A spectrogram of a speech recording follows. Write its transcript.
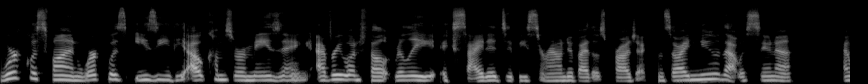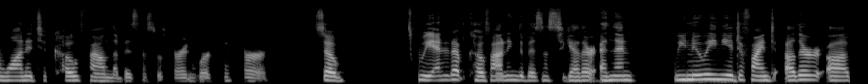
Work was fun, work was easy, the outcomes were amazing. Everyone felt really excited to be surrounded by those projects. And so I knew that with Soona, I wanted to co found the business with her and work with her. So we ended up co founding the business together. And then we knew we needed to find other uh,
